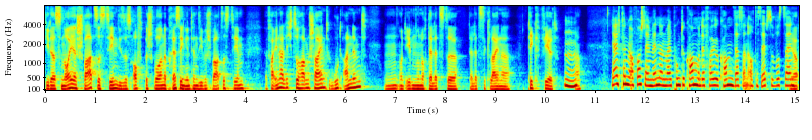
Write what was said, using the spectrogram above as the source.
die das neue Schwarzsystem, dieses oft beschworene Pressing-intensive Schwarzsystem verinnerlicht zu haben scheint, gut annimmt mm, und eben nur noch der letzte, der letzte kleine Tick fehlt. Mhm. Ja. Ja, ich könnte mir auch vorstellen, wenn dann mal Punkte kommen und Erfolge kommen, dass dann auch das Selbstbewusstsein ja.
